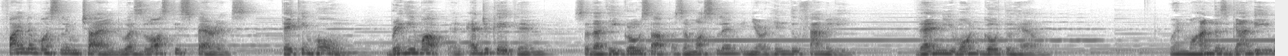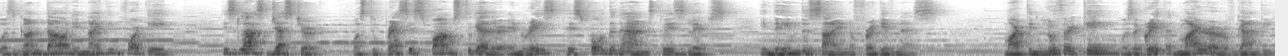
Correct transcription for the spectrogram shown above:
Find a Muslim child who has lost his parents, take him home, bring him up, and educate him so that he grows up as a Muslim in your Hindu family. Then you won't go to hell. When Mohandas Gandhi was gunned down in 1948, his last gesture was to press his palms together and raise his folded hands to his lips in the Hindu sign of forgiveness. Martin Luther King was a great admirer of Gandhi.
